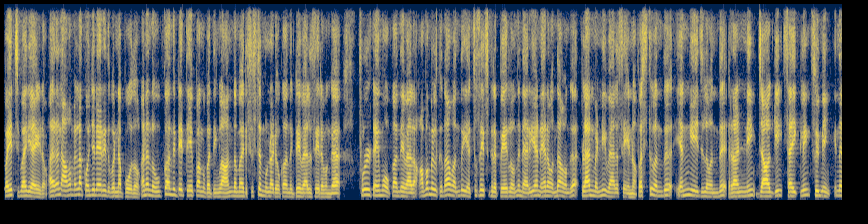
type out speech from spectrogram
பயிற்சி மாதிரி ஆயிடும். அதனால அவங்க எல்லாம் கொஞ்ச நேரம் இது பண்ணா போதும். ஆனா இந்த உட்காந்துட்டே தேய்ப்பாங்க பாத்தீங்களா? அந்த மாதிரி சிஸ்டம் முன்னாடி உட்காந்துட்டே வேலை செய்றவங்க ஃபுல் டைமும் உட்காந்தே வேலை. அவங்களுக்கு தான் வந்து எக்ஸசைஸ்ங்கிற பேர்ல வந்து நிறைய நேரம் வந்து அவங்க பிளான் பண்ணி வேலை செய்யணும். ஃபர்ஸ்ட் வந்து யங் ஏஜ்ல வந்து ரன்னிங் ஜாகிங் சைக்கிளிங் ஸ்விம்மிங் இந்த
